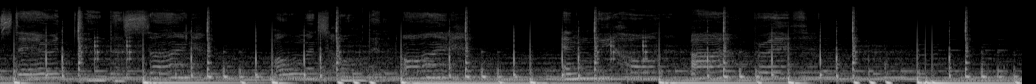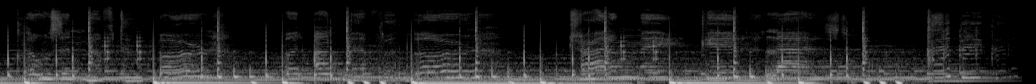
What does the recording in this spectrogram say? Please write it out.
Stare into the sun, moments holding on, and we hold our breath. Close enough to burn, but I never learn. Try to make it last. Could it be? Could it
